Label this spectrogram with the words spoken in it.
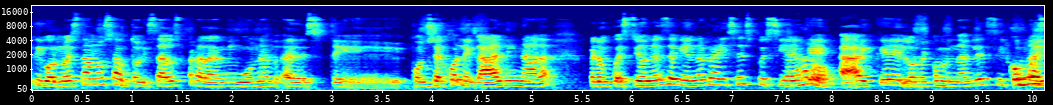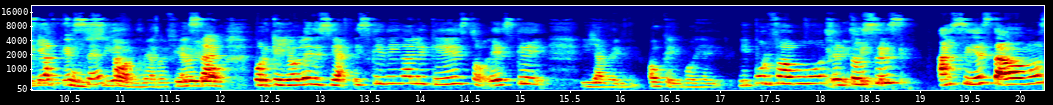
digo, no estamos autorizados para dar ningún este, consejo legal ni nada, pero en cuestiones de bienes raíces, pues sí hay que, hay que, lo recomendable es ir con alguien es la que función, me refiero yo, porque yo le decía, es que dígale que esto, es que, y ya ven, ok, voy a ir, y por favor, entonces así estábamos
